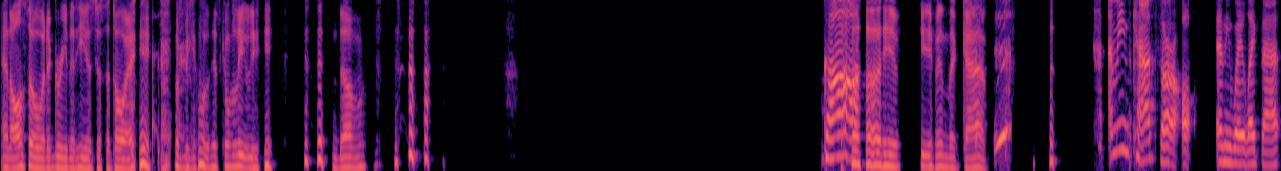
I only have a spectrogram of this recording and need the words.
and also would agree that he is just a toy. would be is completely dumb. God, Even the cat. I mean, cats are all anyway like that.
